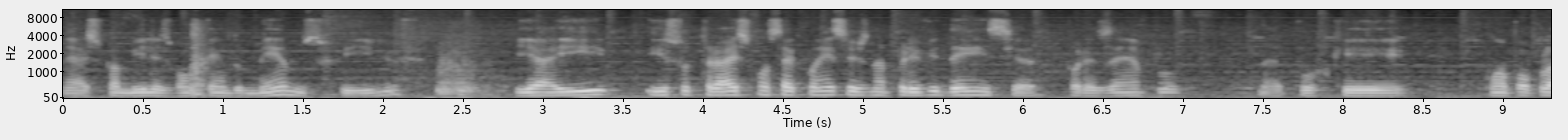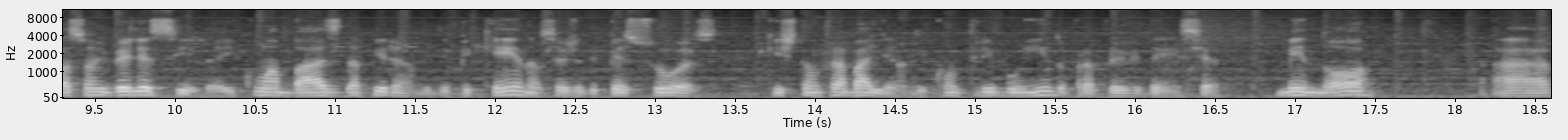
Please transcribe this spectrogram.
né? as famílias vão tendo menos filhos, e aí isso traz consequências na previdência, por exemplo, né? porque com a população envelhecida e com a base da pirâmide pequena, ou seja, de pessoas que estão trabalhando e contribuindo para a previdência menor, a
